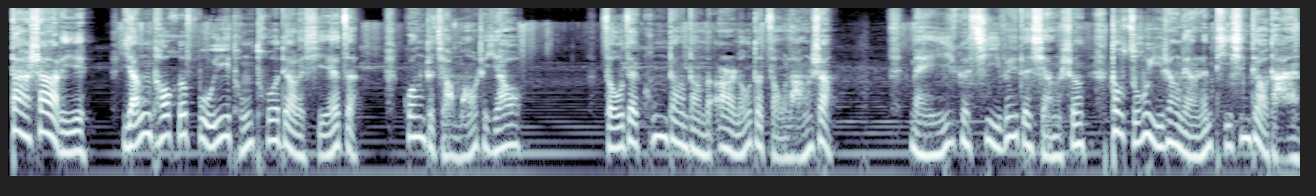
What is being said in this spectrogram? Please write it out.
大厦里，杨涛和傅一彤脱掉了鞋子，光着脚毛着腰，走在空荡荡的二楼的走廊上，每一个细微的响声都足以让两人提心吊胆。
